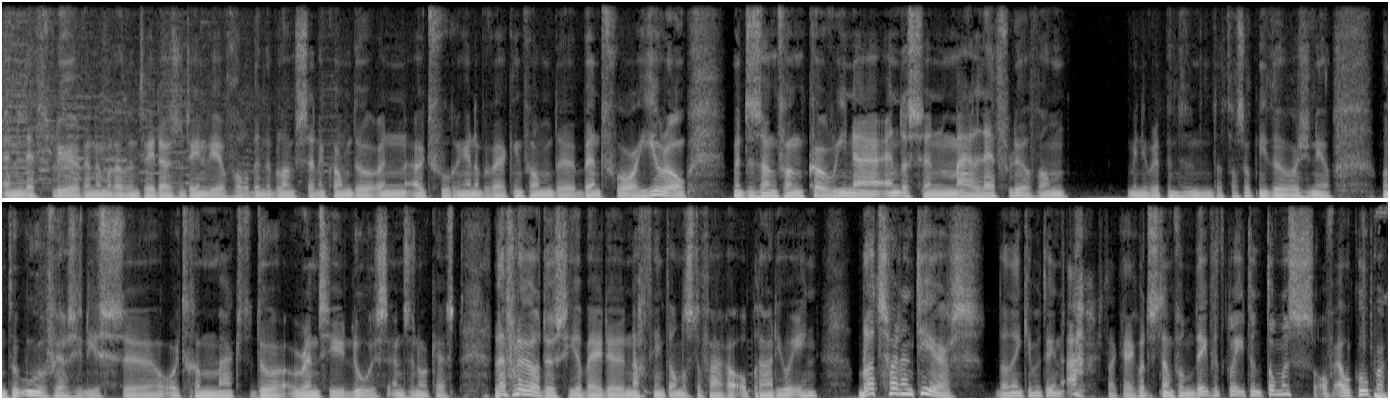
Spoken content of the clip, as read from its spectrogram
En Le Fleur. Nummer dat in 2001 weer volop in de belangstelling kwam... door een uitvoering en een bewerking van de band For Hero... met de zang van Corina Anderson. Maar Le Fleur van Minnie Riperton, dat was ook niet origineel. Want de oerversie die is uh, ooit gemaakt door Ramsey Lewis en zijn orkest. La Fleur dus hier bij de Nacht Ging Anders te Varen op Radio 1. Blood, and Tears. Dan denk je meteen, ah, daar krijgen we de stem van David Clayton Thomas of Al Cooper.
